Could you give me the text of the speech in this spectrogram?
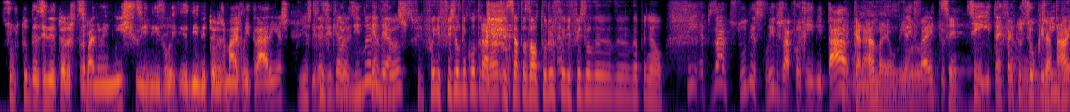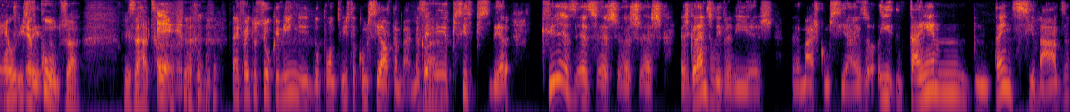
sobretudo das editoras que sim, trabalham em nicho sim, e de, de, editoras mais literárias e, e das editoras independentes. Foi difícil de encontrar, em certas alturas foi difícil de, de, de apanhá-lo. Sim, apesar de tudo, esse livro já foi reeditado. Caramba, é um livro. Feito, sim, sim, e tem feito o seu caminho. Está, é, é de culto já. Exato. É, é, tem feito o seu caminho do ponto de vista comercial também, mas é, claro. é, é, preciso perceber que as, as, as, as, grandes livrarias mais comerciais têm, têm necessidade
